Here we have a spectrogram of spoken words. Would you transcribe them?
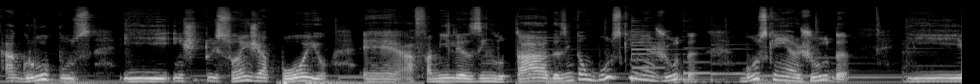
Há grupos e instituições de apoio é, a famílias enlutadas, então busquem ajuda, busquem ajuda e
